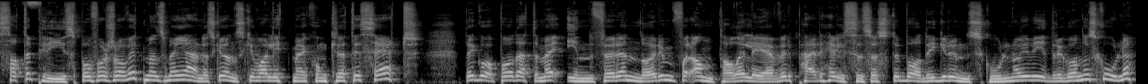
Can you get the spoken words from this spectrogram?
satte pris på, for så vidt, men som jeg gjerne skulle ønske var litt mer konkretisert, det går på dette med innføre en norm for antall elever per helsesøster både i grunnskolen og i videregående skole.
